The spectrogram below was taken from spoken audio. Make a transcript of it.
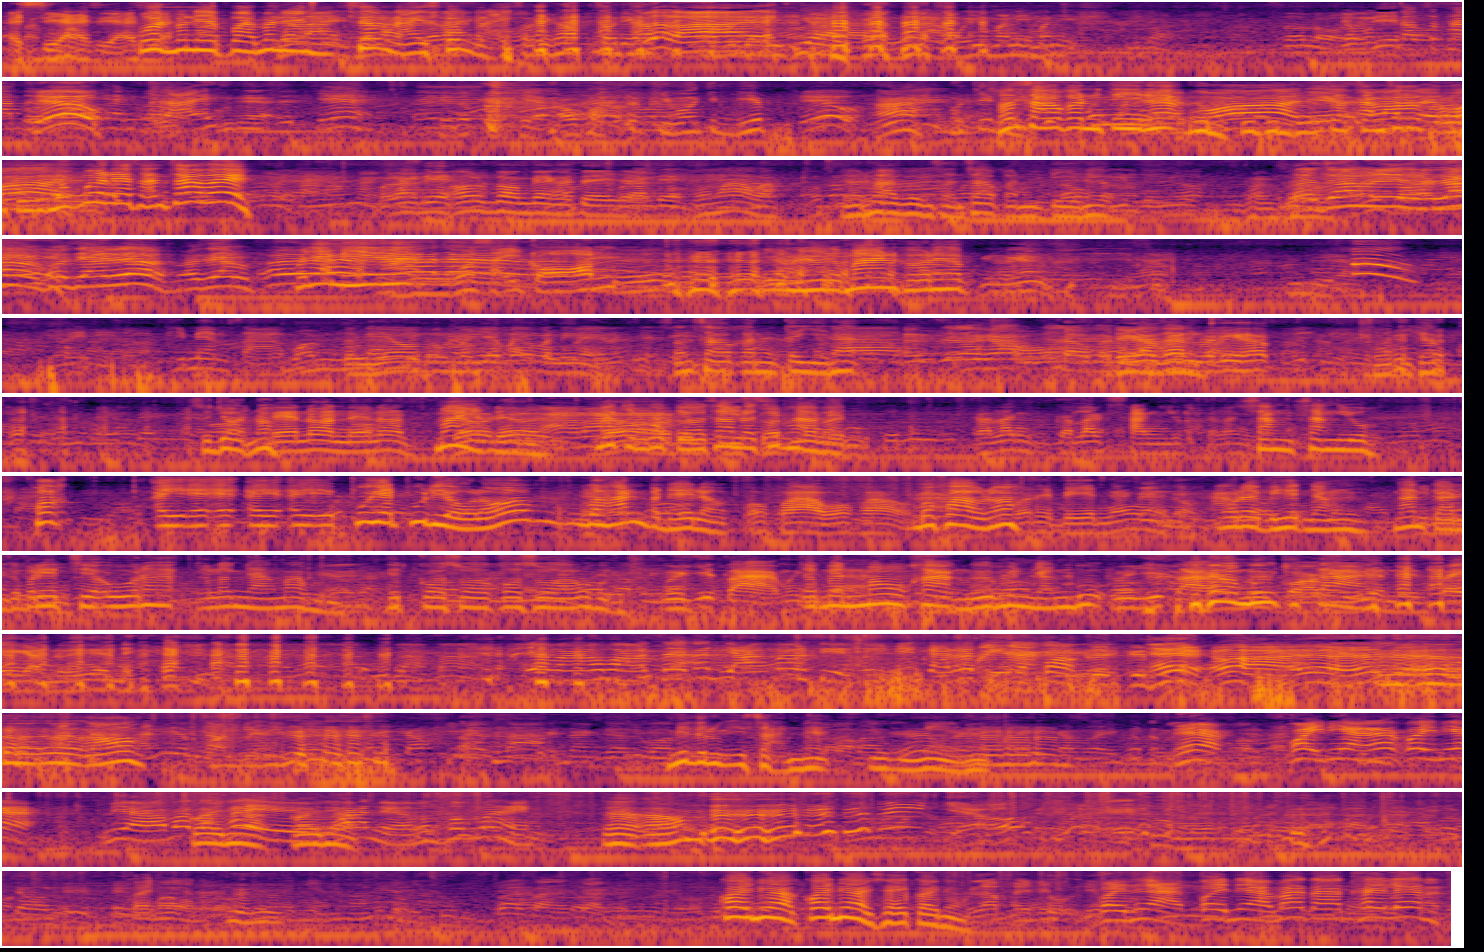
ไอเสียไอเสียไอปล่เสีอยยมันเนี่ยปล่อยมันเนี่ยเสื่องไหนเสื่องไหนสวัสดีครับ สวัสดีครับเรื่องอะไรเดี๋ยวสันสาวกันตีนะฮะบุญบุญบุญสันสาวกันตียกมือเลยสันสาวเว้ย เอาลองแบ่งกันเตะจ้ะเดี๋ยวพาเบิ่งสันสาวกันตีนะครับสัญญาไม่ได้สัญญาขอเสียงเดียวขอเสียงพญามีนะฮะขอใส่ก่อนพญามีกับม่านเขานะครับตรงนี้มันเยอะไหมวันนี้สันสาวกันตีนะฮะสวัสดีครับท่านสวัสดีครับสวัสดีครับ สุดยอดเนาะแน่นอนแน่นอนไม่อย่างเดียวไม่กินก๋วยเตี๋ยวซ้ำละสิบห้าบาทกำลังกำลังสั่งอยู่กำลังสั่งสั่งอยู่เพราะ ไอ้ไอ้ไอ้ไอ้ไอ้ผู้เฮ็ดผู้เดียวเหรอบ่หันปานใดแล้วว่าฟ้าวว่าฟ้าวบ่เฝ้าวเนาะบ่ได้เบนยังไงเนี่ยบ่ได้ไปเฮ็ดหยังงานการกับประเทศเซียโอนะฮะกำลังย่างมาพุ่นเฮ็ดกสกสว่าพุ่นมือกีตาร์มือจักแม่นเมาข้างหรือมันหยังบุมือกีตาร์มือกีตาร์เงินใส่กันด้วยเงินอย่ามาเอาว่าใส่กันยางมากสิมีการละเอียดกว่าขึ้นขึ้นเนี่ยว่าเออเออเออเออเอามีแต่ลูกอีสานนะอยู่ตรงนี้นะเนี่ยก้อยเนี่ยนะก้อยเนี่ย เนี่ยมาก้อยเนี่ยก้อยเนี่ยบ้านเนี่ยมันส่งมาให้เออเอาเดี๋ยว ก้อยเนื้อก้อยเนื้อใส่ก้อยเนื้อก้อยเนี่ยก้อยเนี่ยมาจากไทยแลนด์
